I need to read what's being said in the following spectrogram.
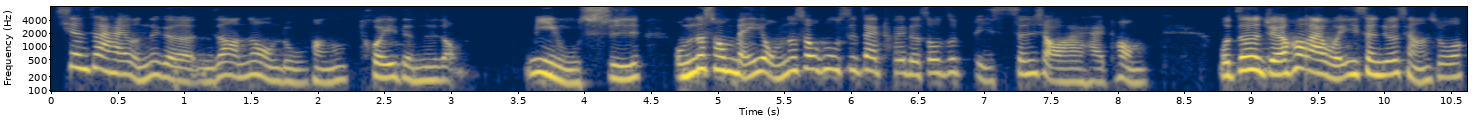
现在还有那个，你知道那种乳房推的那种泌乳师，我们那时候没有，我们那时候护士在推的时候是比生小孩还痛。我真的觉得后来我医生就想说，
